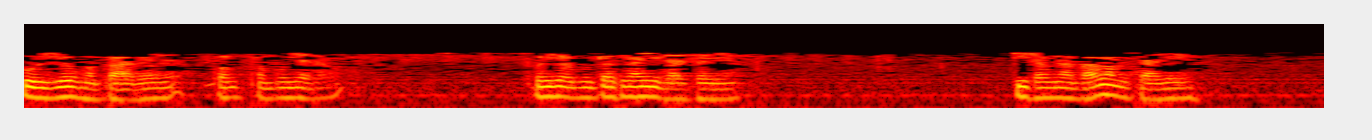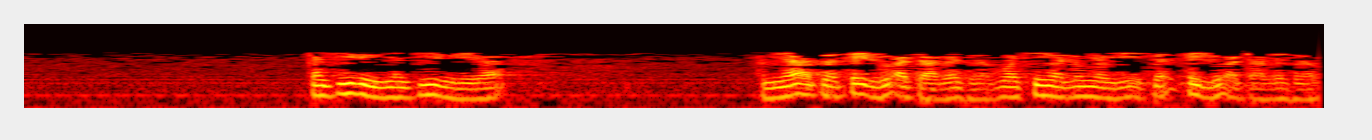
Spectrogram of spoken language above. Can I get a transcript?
ကိုရုံးမပါပဲနဲ့ဖုံဖဖို့ရတာဘုရားကတော့စကားရည်လာဆိုရင်တည်ထောင်တာဘာမှမစားသေးဘူးကံကြီးတွေရံကြီးတွေကအများအတွက်သိလိုအပ်တာပဲဆိုတော့ဘောချင်းကလုံးရောက်ရေးအတွက်သိလိုအပ်တာပဲဆိုတော့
